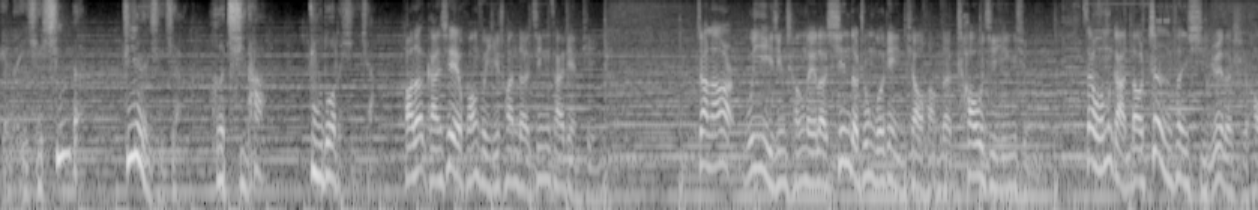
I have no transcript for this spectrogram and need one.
面的一些新的军人形象和其他诸多的形象。好的，感谢黄甫遗川的精彩点评。《战狼二》无疑已经成为了新的中国电影票房的超级英雄，在我们感到振奋喜悦的时候，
